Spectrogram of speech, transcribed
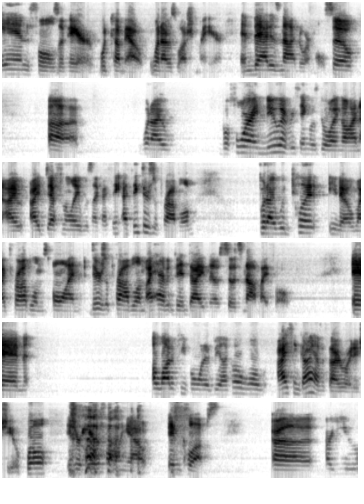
handfuls of hair would come out when I was washing my hair, and that is not normal. So, uh, when I before I knew everything was going on, I, I definitely was like, I think I think there's a problem. But I would put, you know, my problems on. There's a problem. I haven't been diagnosed, so it's not my fault. And a lot of people want to be like, oh, well, I think I have a thyroid issue. Well, is your hair falling out in clumps? Uh, are you?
